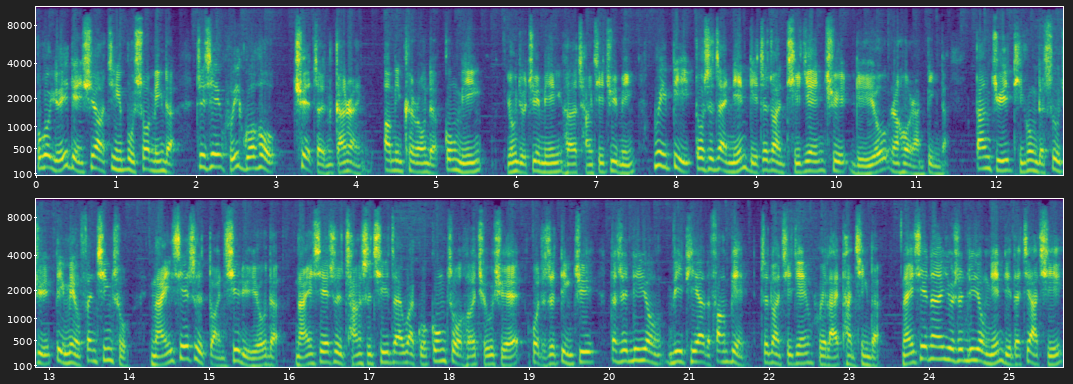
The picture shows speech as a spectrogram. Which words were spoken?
不过有一点需要进一步说明的，这些回国后确诊感染奥密克戎的公民。永久居民和长期居民未必都是在年底这段期间去旅游然后染病的。当局提供的数据并没有分清楚哪一些是短期旅游的，哪一些是长时期在外国工作和求学或者是定居，但是利用 VTR 的方便这段期间回来探亲的。哪一些呢？又是利用年底的假期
